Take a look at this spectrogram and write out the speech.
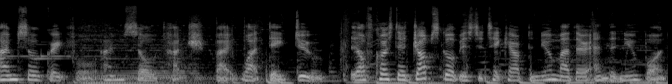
I'm so grateful. I'm so touched by what they do. Of course, their job scope is to take care of the new mother and the newborn,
